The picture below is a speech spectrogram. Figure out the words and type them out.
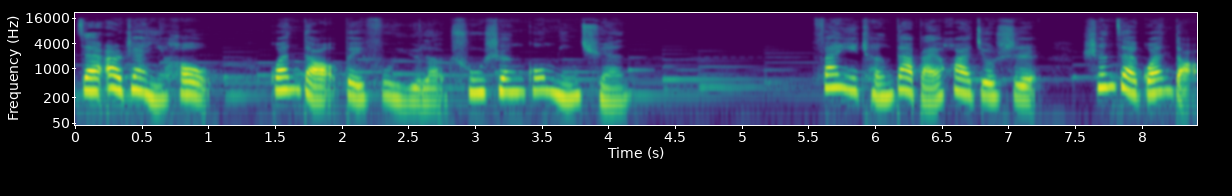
在二战以后，关岛被赋予了出生公民权。翻译成大白话就是：生在关岛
